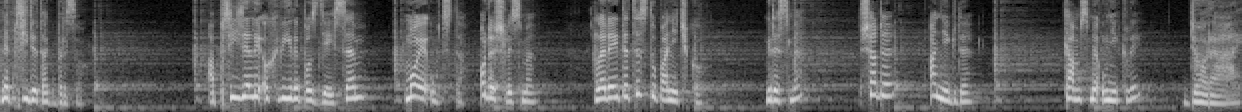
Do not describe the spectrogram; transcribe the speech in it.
nepřijde tak brzo. A přijde-li o chvíli později sem, moje úcta. Odešli jsme. Hledejte cestu, paničko. Kde jsme? Všade a nikde. Kam jsme unikli? Do ráje.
